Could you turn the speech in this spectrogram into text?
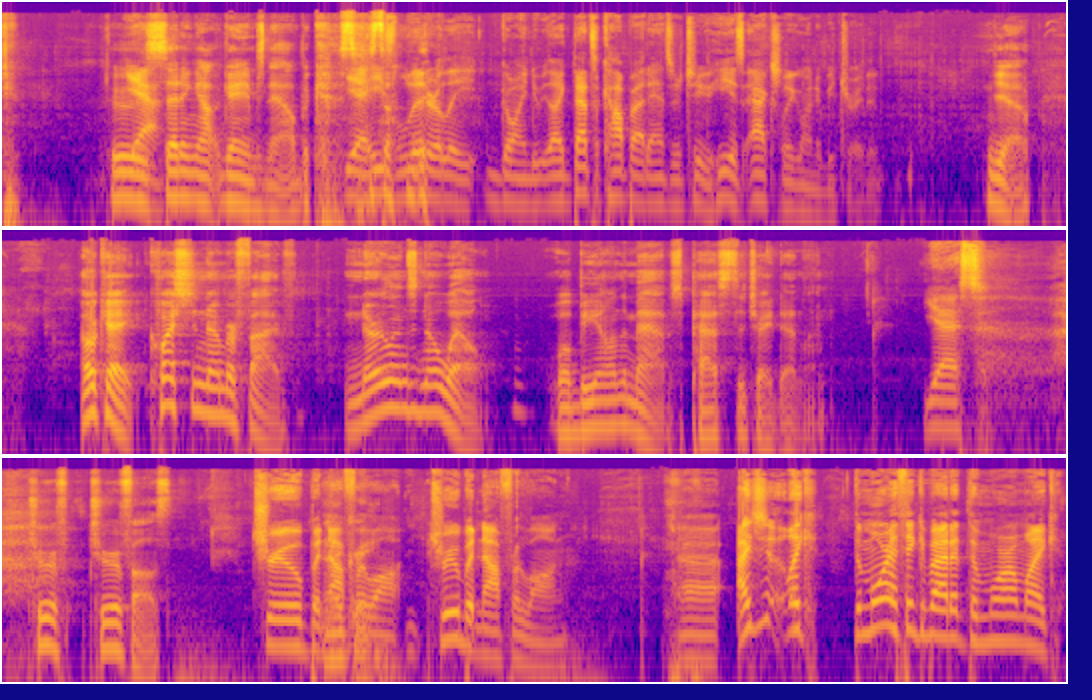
Who is Yeah. setting out games now because Yeah, he's the- literally going to be like that's a cop out answer too. He is actually going to be traded. Yeah. Okay, question number five. Nerlens Noel will be on the Mavs past the trade deadline. Yes, True or, true or false? true, but not for long. True, but not for long. Uh, I just like the more I think about it, the more I'm like,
